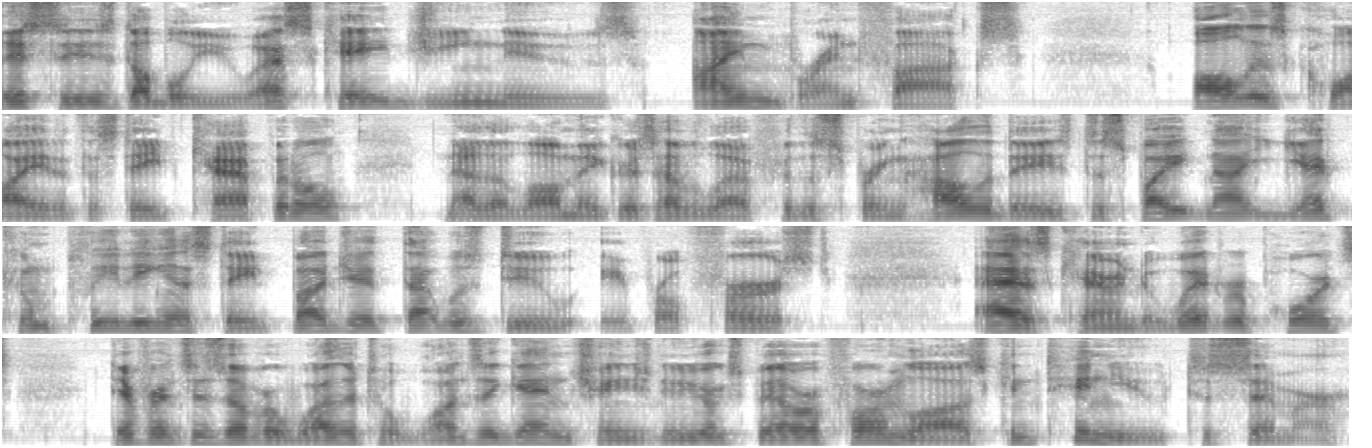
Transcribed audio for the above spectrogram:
This is WSKG News. I'm Brent Fox. All is quiet at the state capitol now that lawmakers have left for the spring holidays despite not yet completing a state budget that was due April 1st. As Karen DeWitt reports, differences over whether to once again change New York's bail reform laws continue to simmer.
